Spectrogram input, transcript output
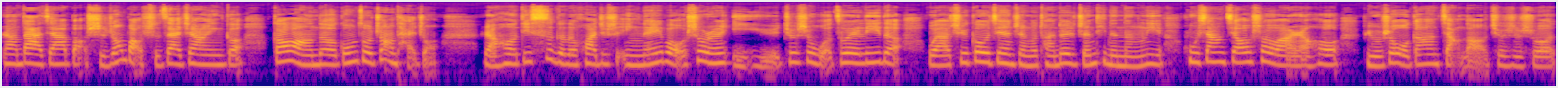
让大家保始终保持在这样一个高昂的工作状态中。然后第四个的话就是 enable 授人以渔，就是我作为 leader，我要去构建整个团队整体的能力，互相教授啊。然后比如说我刚刚讲到，就是说，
